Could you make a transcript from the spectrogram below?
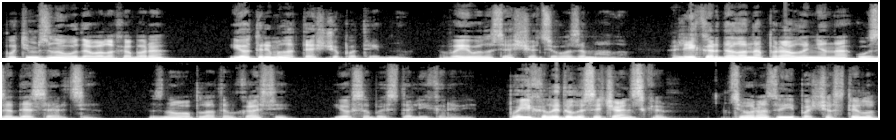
Потім знову давала хабара і отримала те, що потрібно. Виявилося, що цього замало. Лікар дала направлення на УЗД серця. Знову оплата в касі і особисто лікареві. Поїхали до Лисичанська. Цього разу їй пощастило,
